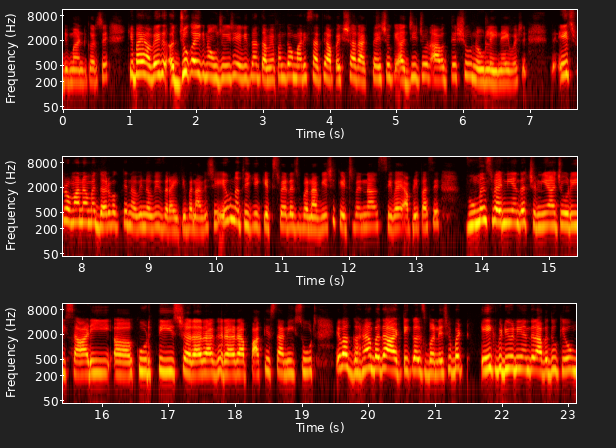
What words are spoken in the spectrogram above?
ડિમાન્ડ કરશે કે ભાઈ હવે હજુ કંઈક નવું જોઈએ છે, એવી રીતના તમે પણ તો અમારી સાથે અપેક્ષા રાખતા હશો કે હજી જો આ વખતે શું નવું લઈને આવ્યો છે. તો એ જ પ્રમાણે અમે દર વખતે નવી નવી વેરાયટી બનાવીએ છીએ. એવું નથી કે કિડ્સવેર જ બનાવીએ છીએ. કિડ્સવેરના સિવાય આપણી પાસે વુમન્સ વેરની અંદર ચણિયા ચોળી, સાડી કુર્તી, શરારા, ઘરારા, પાકિસ્તાની સૂટ એવા ઘણા બધા આર્ટિકલ્સ બને છે. બટ એક વિડીયોની અંદર આ બધું કેવું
